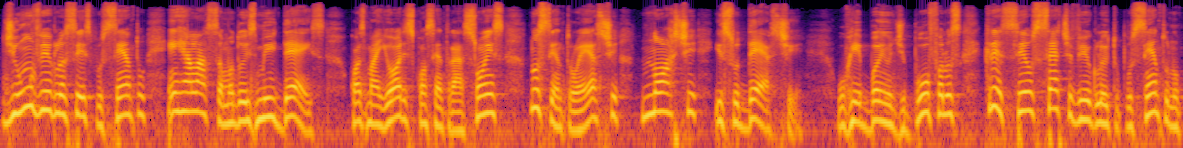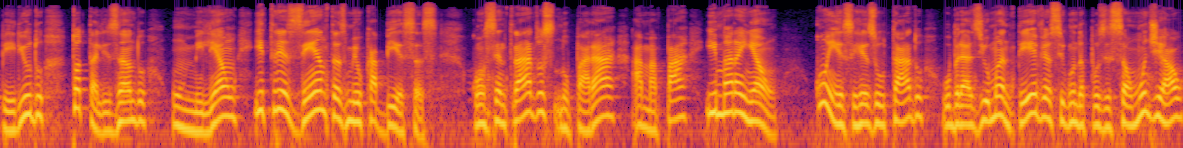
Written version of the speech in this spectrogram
de 1,6% em relação a 2010, com as maiores concentrações no centro-oeste, norte e sudeste. O rebanho de búfalos cresceu 7,8% no período, totalizando 1 milhão e 300 mil cabeças, concentrados no Pará, Amapá e Maranhão. Com esse resultado, o Brasil manteve a segunda posição mundial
